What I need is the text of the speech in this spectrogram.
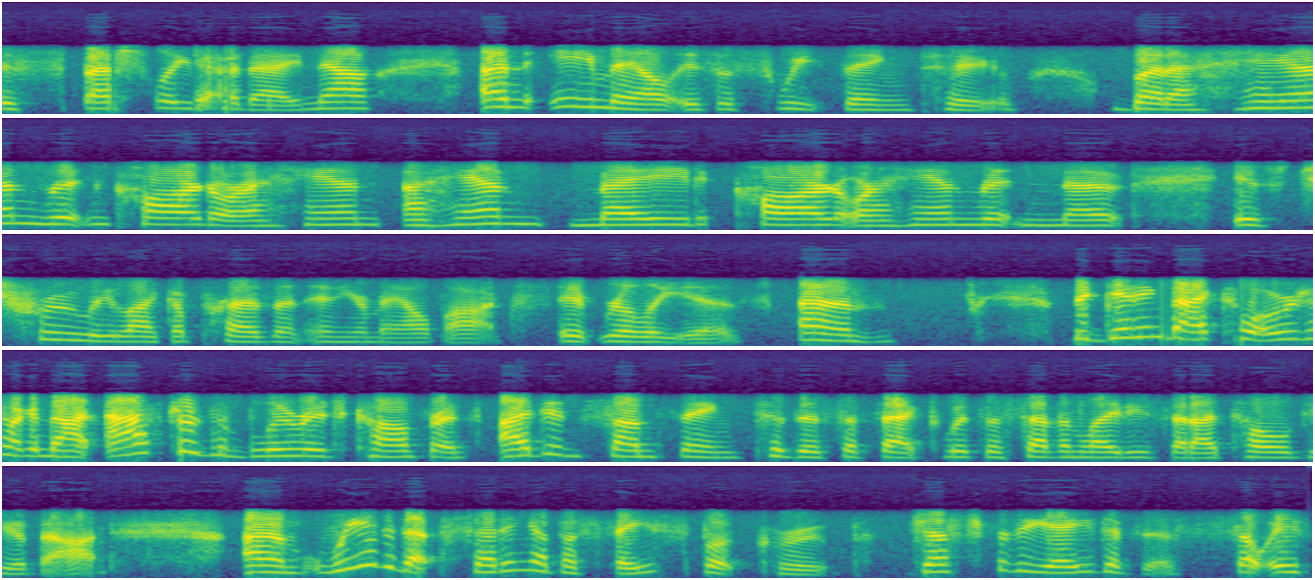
especially yeah. today. Now, an email is a sweet thing too, but a handwritten card or a hand a handmade card or a handwritten note is truly like a present in your mailbox. It really is. Um but getting back to what we were talking about, after the Blue Ridge conference, I did something to this effect with the seven ladies that I told you about. Um, we ended up setting up a Facebook group just for the eight of us. So if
